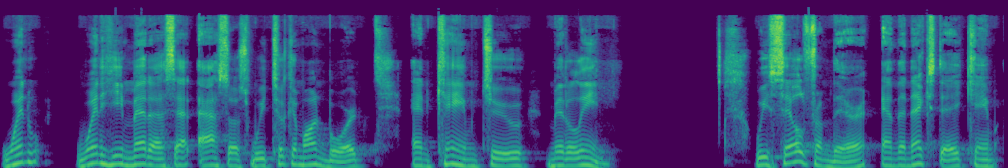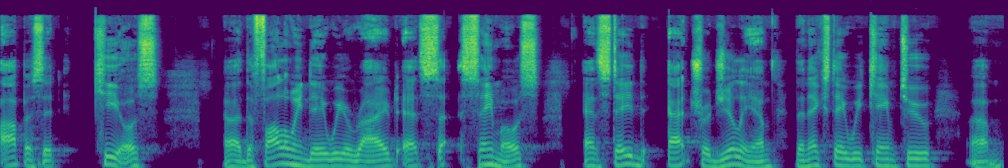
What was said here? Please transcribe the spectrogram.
when when he met us at Assos, we took him on board and came to Mytilene. We sailed from there, and the next day came opposite Chios, uh, the following day, we arrived at Samos and stayed at Trogyllium. The next day, we came to um,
